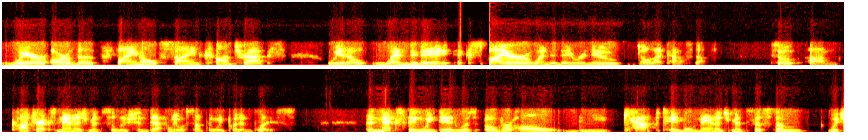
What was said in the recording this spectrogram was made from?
Where are the final signed contracts? You know, when do they expire? When do they renew? All that kind of stuff. So, um, contracts management solution definitely was something we put in place. The next thing we did was overhaul the cap table management system which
